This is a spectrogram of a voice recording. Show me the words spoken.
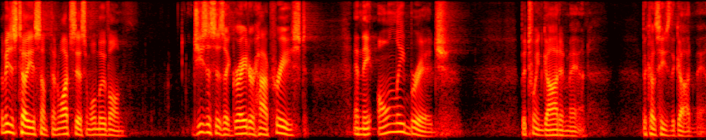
Let me just tell you something. Watch this and we'll move on. Jesus is a greater high priest and the only bridge between God and man because he's the God man.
